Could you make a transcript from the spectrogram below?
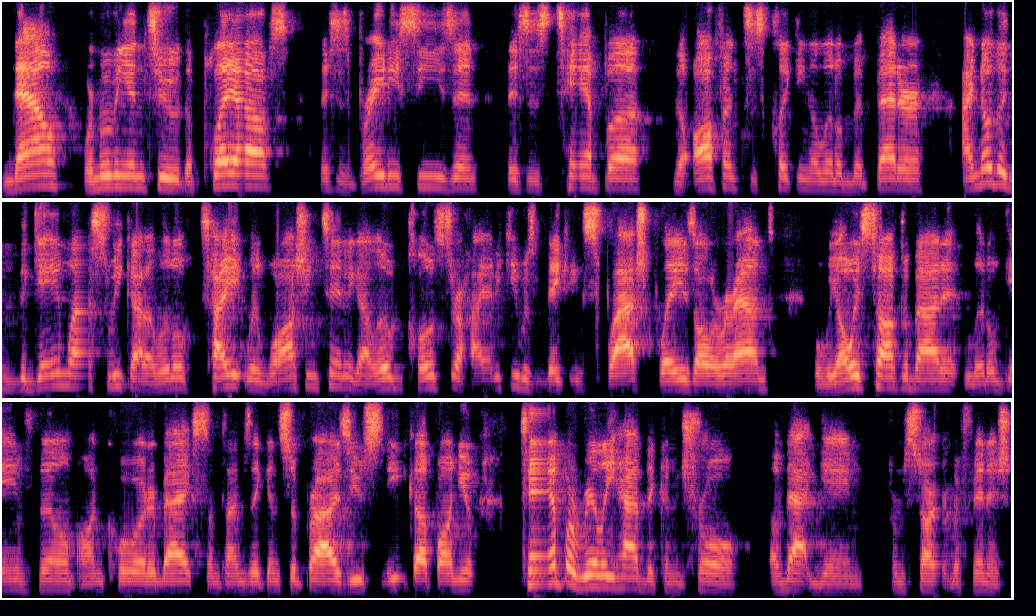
Now we're moving into the playoffs. This is Brady season. This is Tampa. The offense is clicking a little bit better. I know the, the game last week got a little tight with Washington. It got a little closer. Heinicke was making splash plays all around, but we always talk about it. Little game film on quarterbacks. Sometimes they can surprise you, sneak up on you. Tampa really had the control of that game from start to finish.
